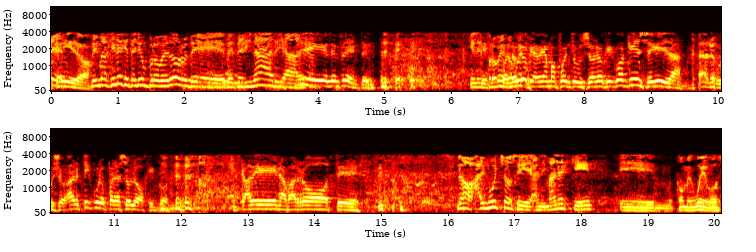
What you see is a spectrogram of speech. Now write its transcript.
sé, querido. me imaginé que tenía un proveedor de veterinaria. Sí, el de enfrente. que le provee Cuando los vio huevos. que habíamos puesto un zoológico aquí, enseguida puso artículos para zoológicos. Cadenas, barrotes. No, hay muchos eh, animales que eh, comen huevos.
